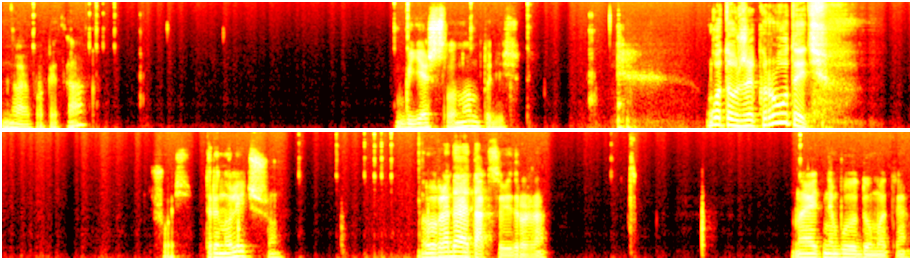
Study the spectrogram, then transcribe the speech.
Давай поки так. Б'єш слоном тоді. Ото вже крутить. Щось. Три нулі чи що? Ну, Виглядає так собі, друже. Навіть не буду думати.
